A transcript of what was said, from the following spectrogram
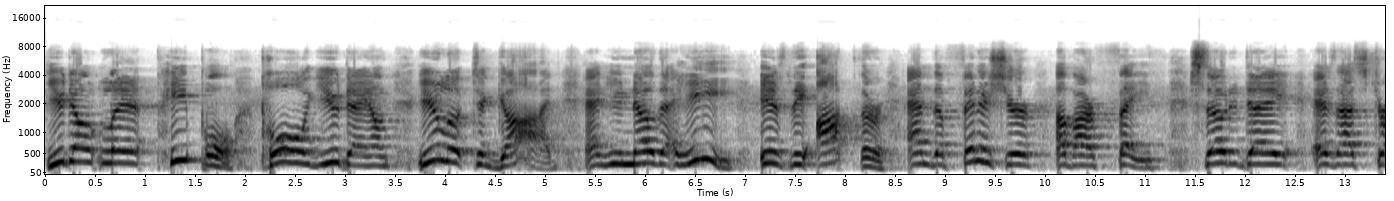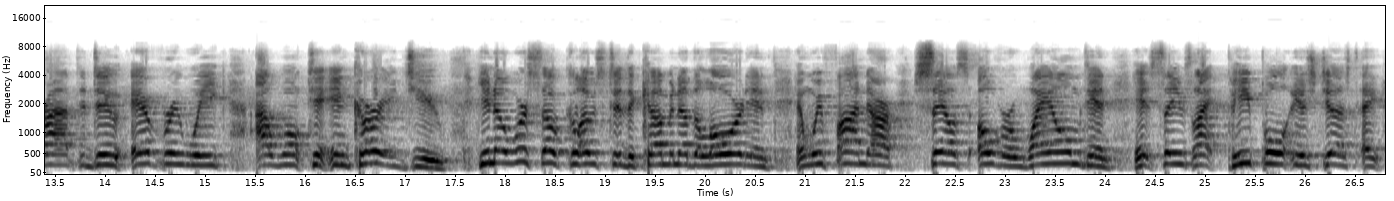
You don't let people pull you down. You look to God and you know that He is the author and the finisher of our faith. So today, as I strive to do every week, I want to encourage you. You know, we're so close to the coming of the Lord and, and we find ourselves overwhelmed and it seems like people is just a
